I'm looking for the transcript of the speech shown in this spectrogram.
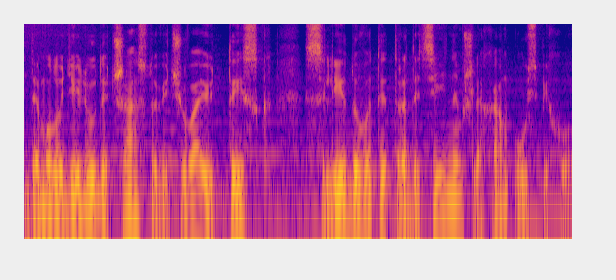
де молоді люди часто відчувають тиск слідувати традиційним шляхам успіху.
